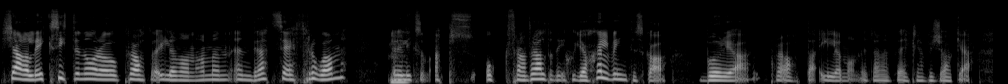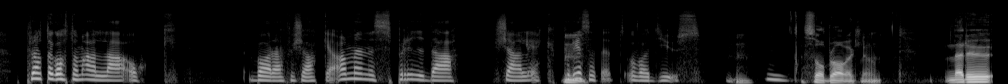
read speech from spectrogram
kärlek. Sitter några och pratar illa om någon, ja, men ändra att säga ifrån. Eller Mm. liksom, abs- och framförallt att jag själv inte ska börja prata illa någon utan att verkligen försöka prata gott om alla och bara försöka ja, men sprida kärlek på Mm. det sättet och vara ett ljus. Mm. Mm. Så bra verkligen. När du,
